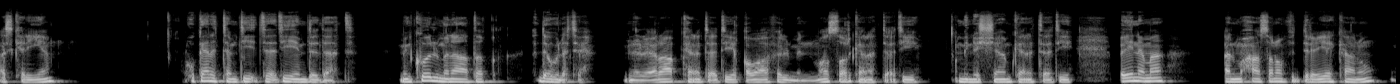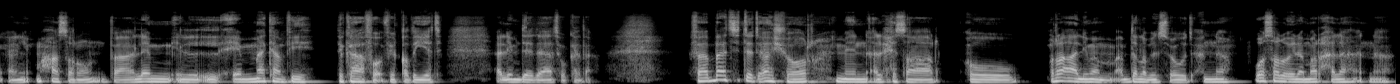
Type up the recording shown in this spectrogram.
عسكريا وكانت تأتيه إمدادات من كل مناطق دولته. من العراق كانت تأتيه قوافل من مصر كانت تأتيه من الشام كانت تأتيه. بينما المحاصرون في الدرعية كانوا يعني محاصرون فلم ما كان فيه تكافؤ في قضية الإمدادات وكذا. فبعد ستة أشهر من الحصار ورأى الإمام عبد الله بن سعود أنه وصلوا إلى مرحلة أنه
